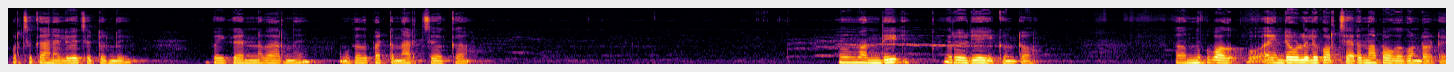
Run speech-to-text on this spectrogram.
കുറച്ച് കനൽ വെച്ചിട്ടുണ്ട്. അപ്പോൾ ഈ എണ്ണ പറഞ്ഞ് നമുക്കത് പെട്ടെന്ന് അടച്ച് വെക്കാം. മന്തി റെഡി ആയിക്കും കേട്ടോ അതൊന്ന് അതിന്റെ ഉള്ളിൽ കുറച്ച് നേരം എന്നാൽ പുക കൊണ്ടോട്ടെ.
